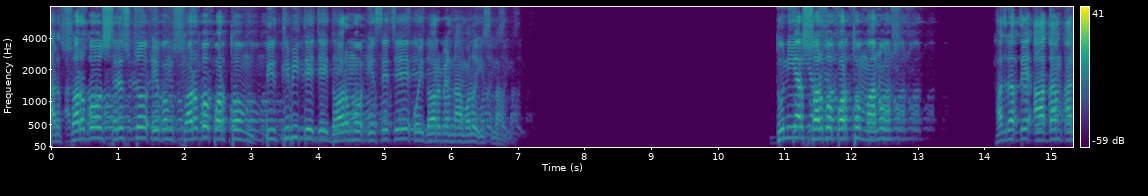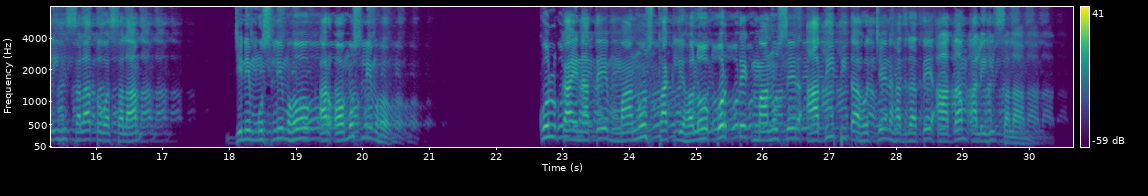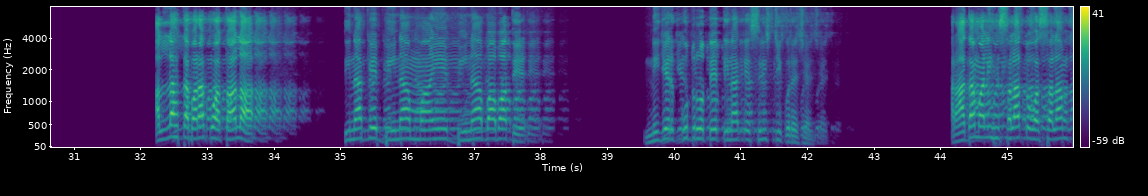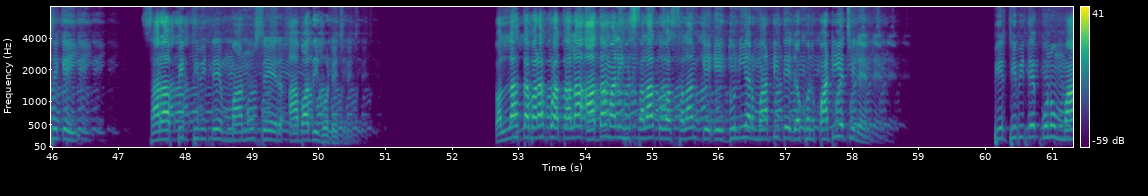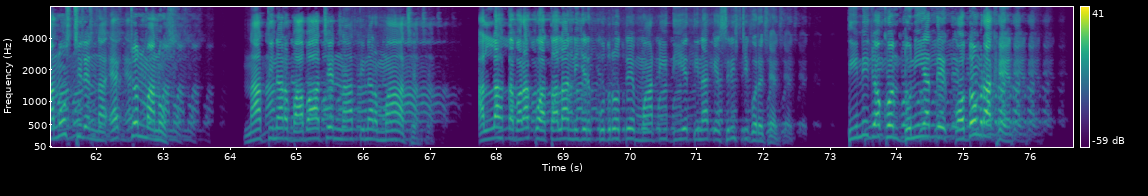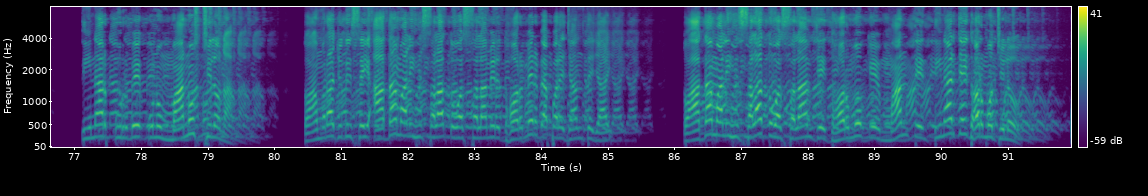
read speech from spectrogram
আর সর্বশ্রেষ্ঠ এবং সর্বপ্রথম পৃথিবীতে যে ধর্ম এসেছে, ওই ধর্মের নাম হলো ইসলাম। দুনিয়ার সর্বপ্রথম মানুষ হজরতে আদম আলিহি সালাম যিনি মুসলিম হোক আর অমুসলিম হোক কুল কায়নাতে মানুষ থাকলে হলো প্রত্যেক মানুষের আদি পিতা হচ্ছেন হজরতে আদম আলিহি সালাম। আল্লাহ তাবারাক ওয়া তাআলা তিনাকে বিনা মায়ে বিনা বাবাতে নিজের কুদরতে তিনাকে সৃষ্টি করেছেন। আর আদাম আলিহি সালাম থেকেই সারা পৃথিবীতে মানুষের আবাদি ঘটেছে। আল্লাহ তাবারাক ওয়া তাআলা আদম আলাইহিস সালাতু ওয়াস সালামকে এই দুনিয়ার মাটিতে যখন পাঠিয়েছিলেন, পৃথিবীতে কোনো মানুষ ছিলেন না, একজন মানুষ। না তিনার বাবা আছেন না তিনার মা আছেন আল্লাহ তাবারাক ওয়া তাআলা নিজের কুদরতে মাটি দিয়ে তিনাকে সৃষ্টি করেছেন। তিনি যখন দুনিয়াতে কদম রাখেন, তিনার পূর্বে কোনো মানুষ ছিল না। তো আমরা যদি সেই আদাম আলী সালামের ধর্মের ব্যাপারে জানতে যাই, তো আদাম আলী সালাম যে ধর্মকে মানতেন, তিনার যে ধর্ম ছিল,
